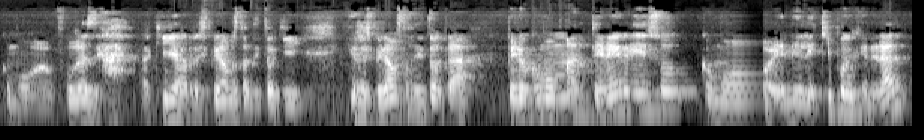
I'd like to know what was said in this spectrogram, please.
como fugas de, ah, aquí ya respiramos tantito aquí y respiramos tantito acá, pero como mantener eso como en el equipo en general,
